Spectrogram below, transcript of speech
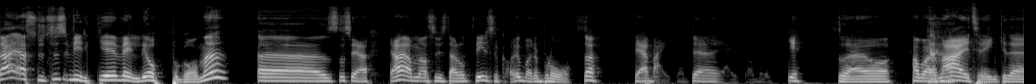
nei, jeg syns det virker veldig oppegående. Eh, så sier jeg ja, ja, men altså, hvis det er noe tvil, så kan vi bare blåse. For jeg veit at jeg, jeg ikke har drikke. Så det er jo Han bare Nei, jeg trenger ikke det,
